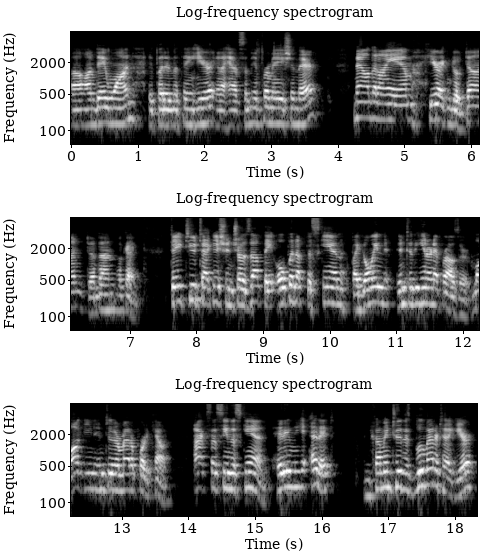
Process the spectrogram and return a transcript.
uh, on day one. They put in the thing here and I have some information there. Now that I am here, I can go done, done, done. Okay. Day two technician shows up. They open up the scan by going into the internet browser, logging into their Matterport account, accessing the scan, hitting the edit, and coming to this blue matter tag here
